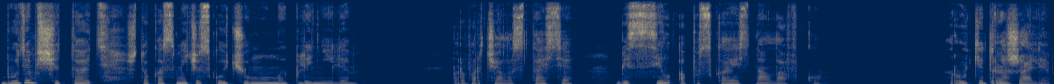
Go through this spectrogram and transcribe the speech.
будем считать, что космическую чуму мы пленили проворчала Стася, без сил опускаясь на лавку. Руки дрожали,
